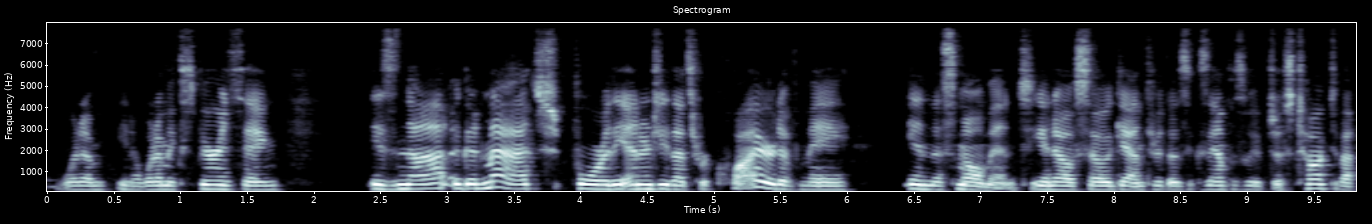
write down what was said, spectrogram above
what I'm, you know, what I'm experiencing, is not a good match for the energy that's required of me in this moment. You know, so again, through those examples we've just talked about,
